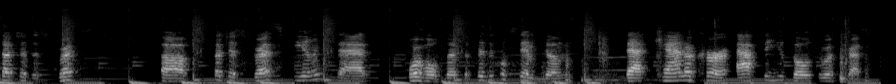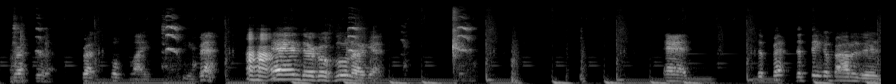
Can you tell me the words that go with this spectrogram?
such as a stress, uh, such as stress, feeling sad or hopeless, the physical symptoms that can occur after you go through a stress, stress stressful life event. Uh huh. And there goes Luna again. And the be- the thing about it is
